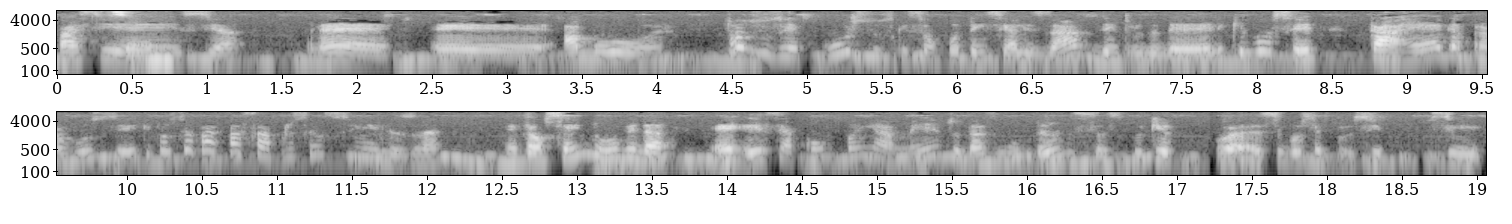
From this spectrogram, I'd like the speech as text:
paciência, né, é, amor, todos os recursos que são potencializados dentro do DL que você carrega para você que você vai passar para os seus filhos, né? Então, sem dúvida, é esse acompanhamento das mudanças, porque se você se, se,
